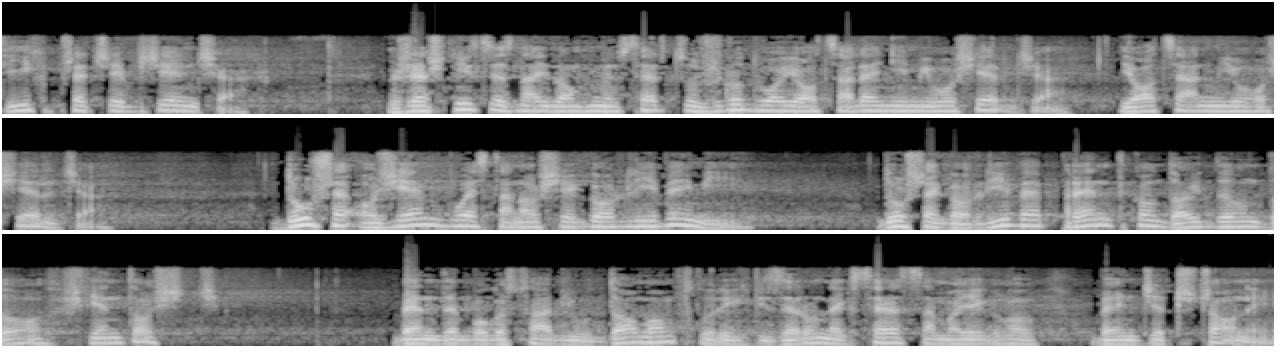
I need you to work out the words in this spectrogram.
w ich przedsięwzięciach. Grzesznicy znajdą w mym sercu źródło i ocalenie miłosierdzia i ocean miłosierdzia. Dusze oziębłe staną się gorliwymi. Dusze gorliwe prędko dojdą do świętości. Będę błogosławił domom, w których wizerunek serca mojego będzie czczony.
